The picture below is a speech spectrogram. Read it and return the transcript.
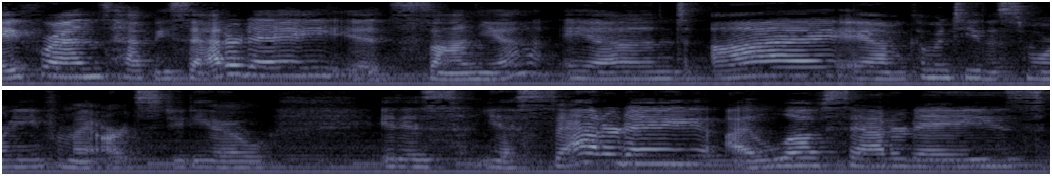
Hey friends, happy Saturday. It's Sonia and I am coming to you this morning from my art studio. It is, yes, Saturday. I love Saturdays.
